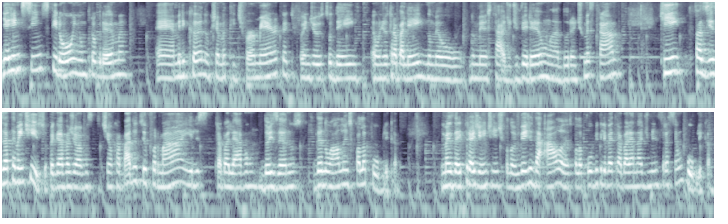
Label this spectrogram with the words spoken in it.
E a gente se inspirou em um programa é, americano que chama Teach for America, que foi onde eu estudei, é onde eu trabalhei no meu, no meu estágio de verão lá durante o mestrado, que fazia exatamente isso. Eu pegava jovens que tinham acabado de se formar e eles trabalhavam dois anos dando aula em escola pública. Mas daí pra gente, a gente falou, em vez de dar aula na escola pública, ele vai trabalhar na administração pública.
